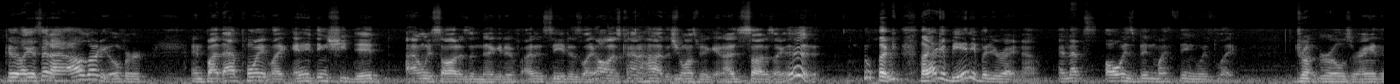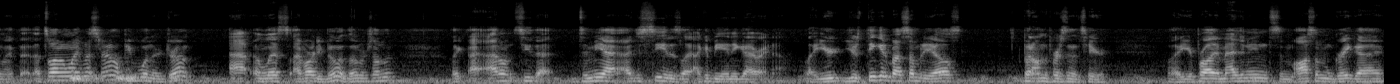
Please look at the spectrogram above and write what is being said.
because like I said, I, I was already over. her. And by that point, like anything she did, I only saw it as a negative. I didn't see it as like, oh, it's kind of hot that she wants me again. I just saw it as like, eh. like, like I could be anybody right now, and that's always been my thing with like drunk girls or anything like that. That's why I don't like messing around with people when they're drunk, unless I've already been with them or something. Like I, I don't see that. To me, I, I just see it as like I could be any guy right now. Like you're you're thinking about somebody else, but I'm the person that's here. Like you're probably imagining some awesome, great guy,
